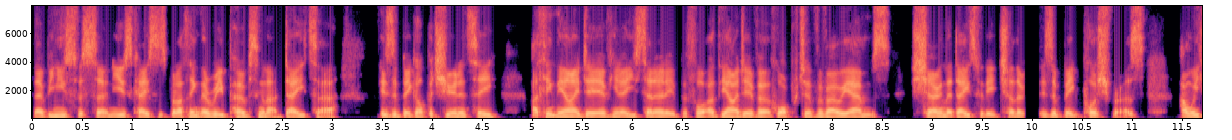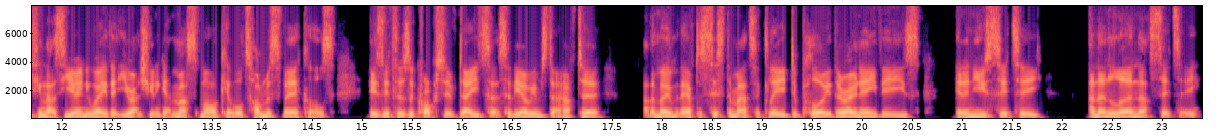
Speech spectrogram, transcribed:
They're being used for certain use cases, but I think they're repurposing that data is a big opportunity. I think the idea of, you know, you said earlier before, uh, the idea of a cooperative of OEMs sharing their data with each other is a big push for us. And we think that's the only way that you're actually going to get mass market autonomous vehicles is if there's a cooperative data. So the OEMs don't have to, at the moment, they have to systematically deploy their own AVs in a new city and then learn that city.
